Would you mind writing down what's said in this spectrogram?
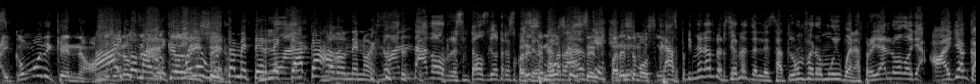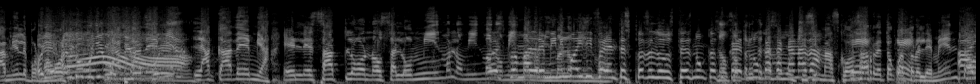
Ay, ¿cómo de que no? Ay, comadre, ¿cómo lo le gusta meterle No han- caca a no- donde no es? No han dado resultados de otras Parece ocasiones. La verdad es que parece mosca. Las primeras versiones del esatlón fueron muy buenas, pero ya luego ya, ay, ya cámbienle, por Oye, favor. algo muy la academia, la academia, el esatlón, o sea, lo mismo, lo mismo, Pues, lo mismo. comadre, mínimo hay mismo. diferentes cosas. Lo de ustedes nunca, Nosotros nunca sacan nada. muchísimas cosas, ¿Qué? reto ¿Qué? cuatro elementos. Ay,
